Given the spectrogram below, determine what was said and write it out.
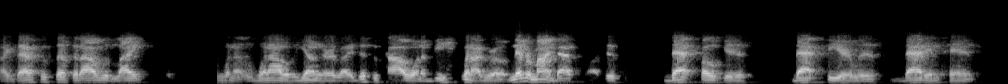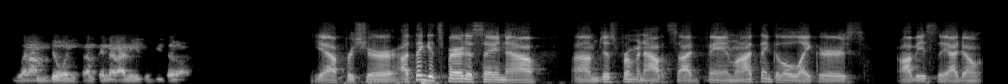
Like that's the stuff that I would like when I when I was younger. Like this is how I want to be when I grow up. Never mind basketball. Just that focus, that fearless, that intent when I'm doing something that I need to be doing. Yeah, for sure. I think it's fair to say now um, just from an outside fan, when I think of the Lakers, obviously I don't,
